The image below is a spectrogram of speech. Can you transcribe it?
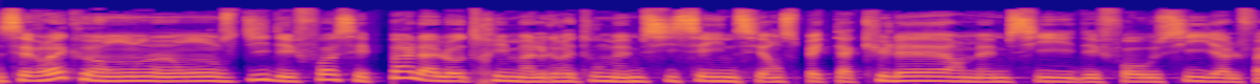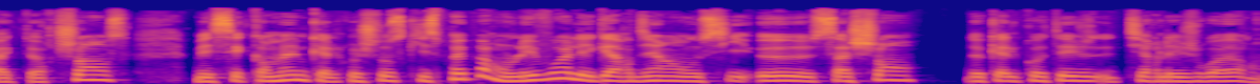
C'est vrai qu'on on se dit des fois, c'est pas la loterie malgré tout, même si c'est une séance spectaculaire, même si des fois aussi il y a le facteur chance, mais c'est quand même quelque chose qui se prépare. On les voit, les gardiens aussi, eux, sachant de quel côté tirent les joueurs.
